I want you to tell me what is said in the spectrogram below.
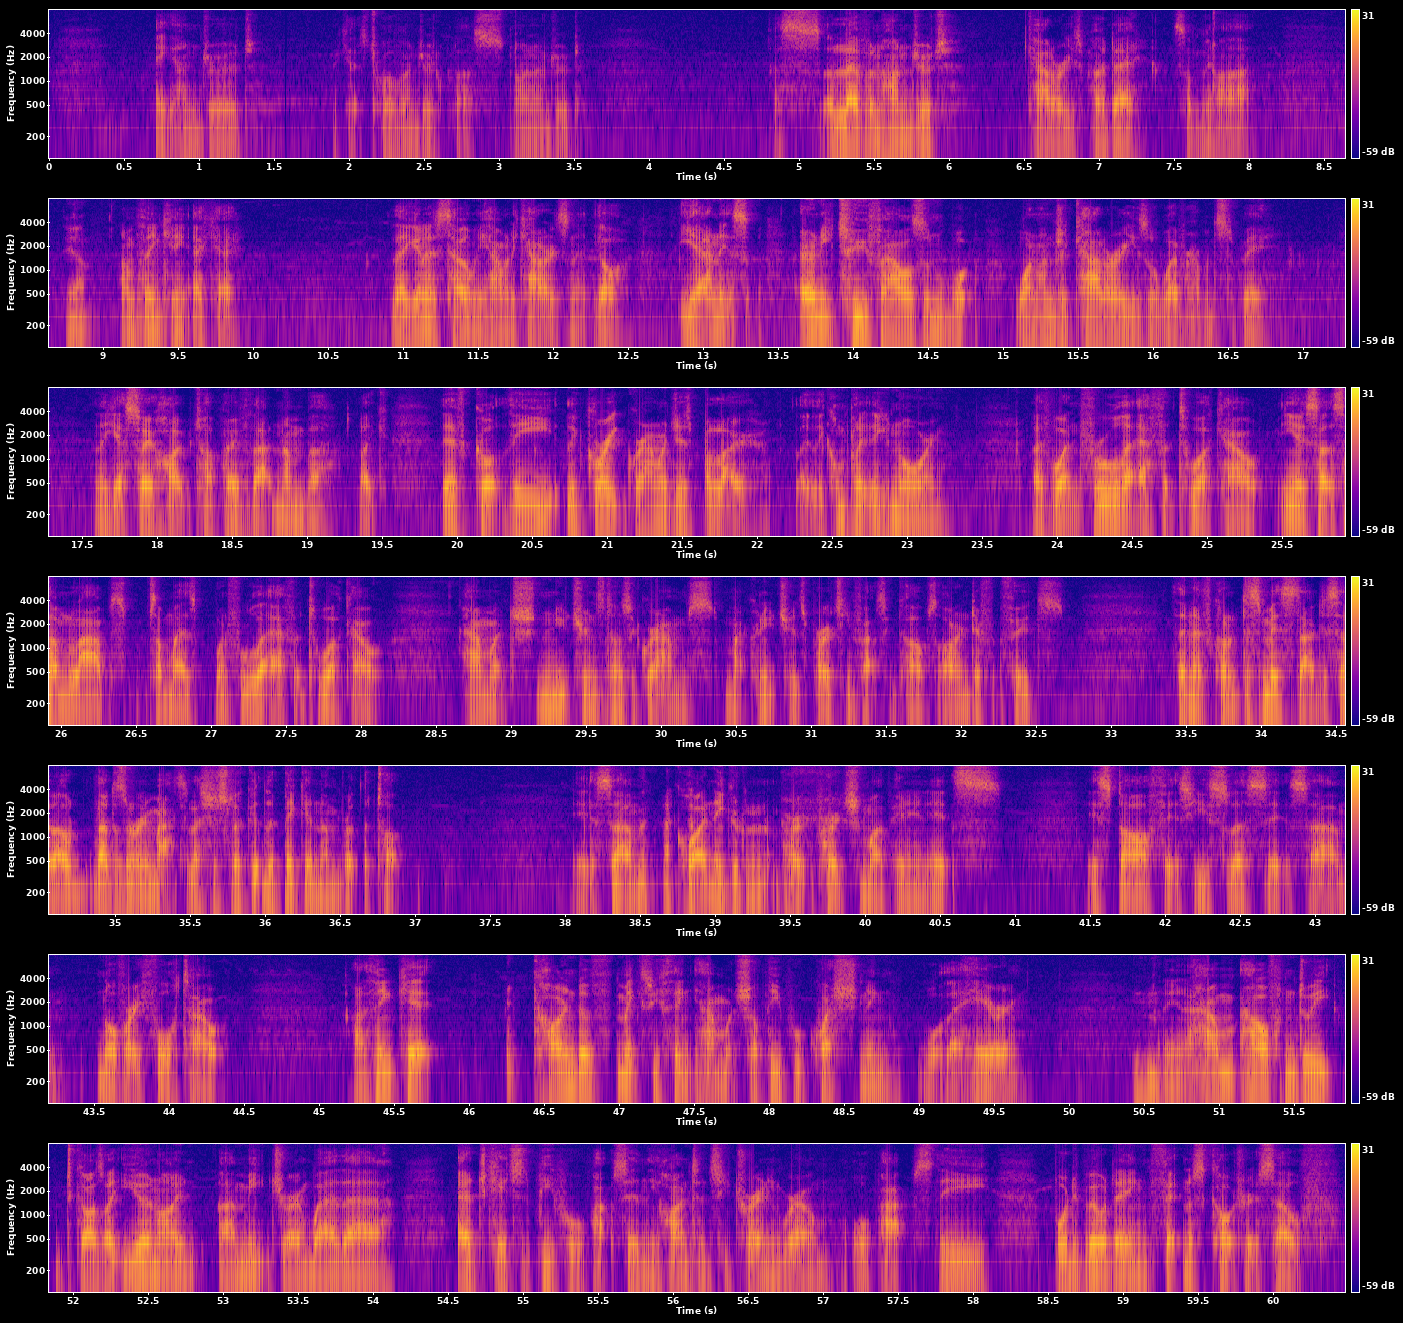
800. Okay, it's 1200 plus 900. That's 1100 calories per day, something like that. Yeah. I'm thinking, okay, they're going to tell me how many calories in it. Oh, yeah, and it's only 2,100 calories or whatever happens to be. And they get so hyped up over that number. Like, they've got the, the great grammages below, like, they're completely ignoring. They've went through all that effort to work out, you know, some labs somewhere went through all that effort to work out how much nutrients in terms of grams, macronutrients, protein, fats, and carbs are in different foods. Then they've kind of dismissed that, just said, oh, that doesn't really matter. Let's just look at the bigger number at the top. It's um, quite an ignorant approach, in my opinion. It's it's daft, it's useless, it's um, not very thought out. I think it kind of makes me think how much are people questioning what they're hearing. Mm-hmm. You know, how how often do we do guys like you and I uh, meet during where they're educated people, perhaps in the high intensity training realm, or perhaps the bodybuilding fitness culture itself.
